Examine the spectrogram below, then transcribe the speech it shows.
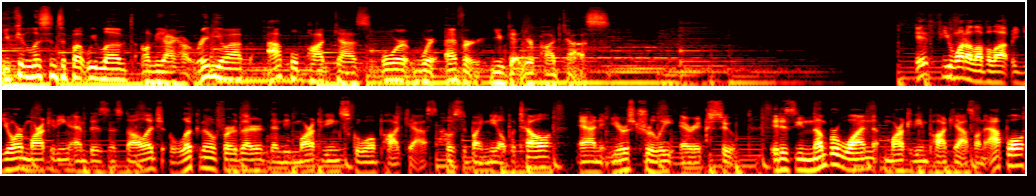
You can listen to But We Loved on the iHeartRadio app, Apple Podcasts, or wherever you get your podcasts. If you want to level up your marketing and business knowledge, look no further than the Marketing School podcast, hosted by Neil Patel and yours truly, Eric Siu. It is the number one marketing podcast on Apple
